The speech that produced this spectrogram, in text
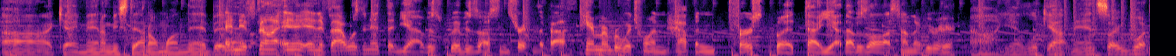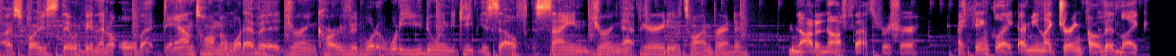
Ah, okay, man. I missed out on one there. But And uh, if not, and, and if that wasn't it, then yeah, it was it was us and Stray from the Path. Can't remember which one happened first, but that yeah, that was the last time that we were here. Oh yeah, look out, man. So what? I suppose there would have been that all that downtime and whatever during COVID. What What are you doing to keep yourself sane during that period of time, Brendan? Not enough, that's for sure. I think like I mean like during COVID, like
